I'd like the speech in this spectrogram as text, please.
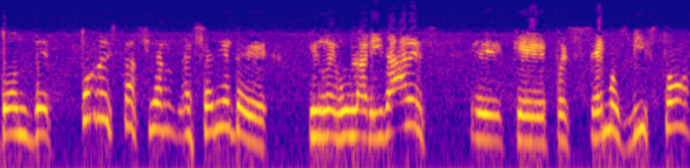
donde toda esta serie de irregularidades eh, que pues hemos visto,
